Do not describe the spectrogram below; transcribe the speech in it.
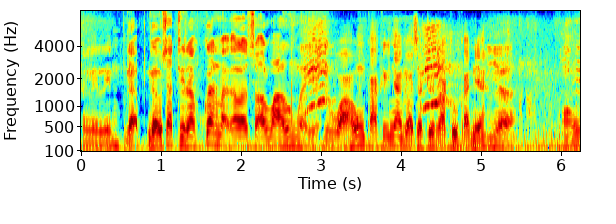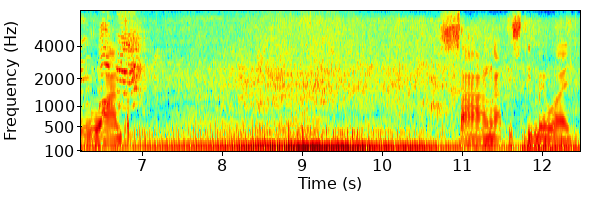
keliling. Nggak nggak usah diragukan pak kalau soal wahung pak ya. Wahung kakinya nggak usah diragukan ya. Iya. oh mantep. Sangat istimewa ini.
